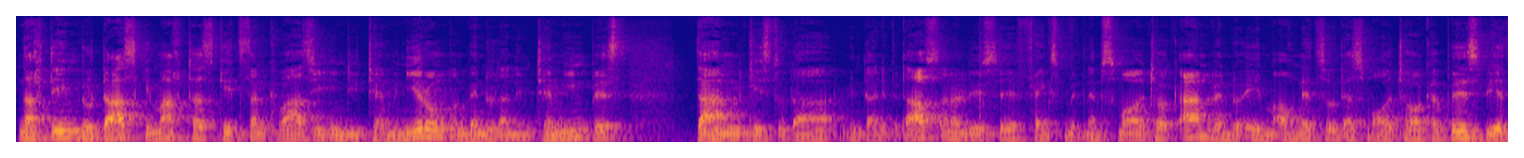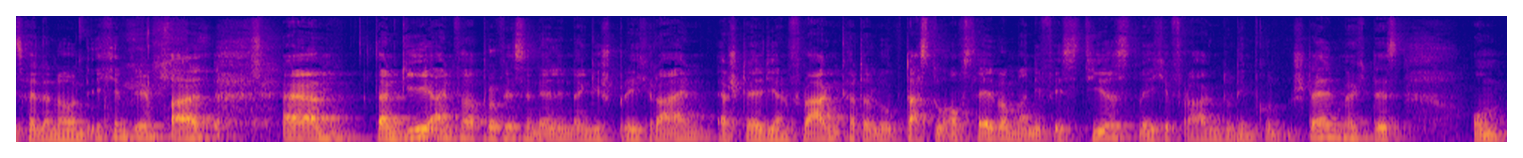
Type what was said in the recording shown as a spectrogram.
Nachdem du das gemacht hast, geht es dann quasi in die Terminierung und wenn du dann im Termin bist, dann gehst du da in deine Bedarfsanalyse, fängst mit einem Smalltalk an, wenn du eben auch nicht so der Smalltalker bist, wie jetzt Helena und ich in dem Fall. ähm, dann geh einfach professionell in dein Gespräch rein, erstell dir einen Fragenkatalog, dass du auch selber manifestierst, welche Fragen du dem Kunden stellen möchtest, um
